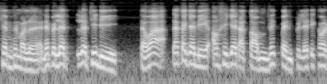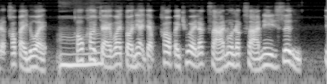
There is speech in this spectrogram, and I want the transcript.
เข้มขึ้นมาเลย อันนี้เป็นเลือดเลือดที่ดี แต่ว่าแล้วก็จะมีออกซิเจนอะตอมซึ่งเป็นพ r เ t ติคอลเข้าไปด้วยอ๋อเขาเข้าใจว่าตอนนี้จะเข้าไปช่วยรักษานู่นรักษานี่ซึ่งจ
